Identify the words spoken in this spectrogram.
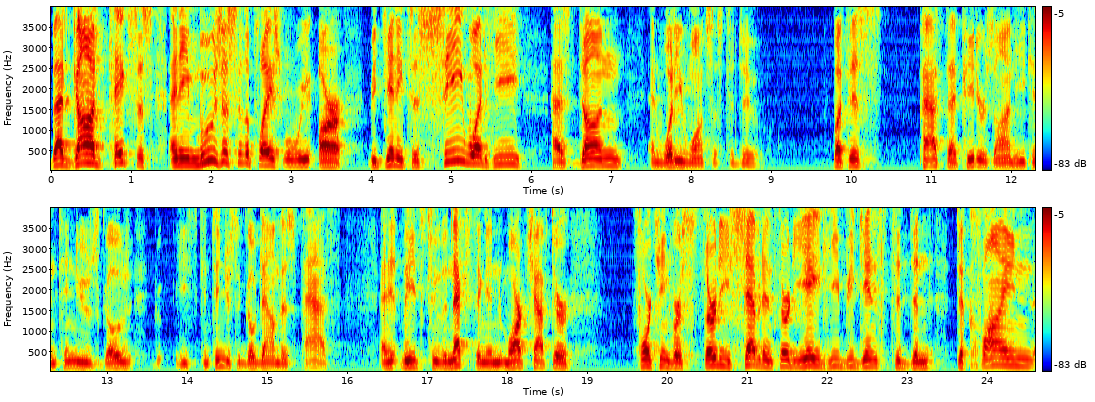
that God takes us and He moves us to the place where we are beginning to see what He has done and what He wants us to do. But this path that Peter's on, he continues goes he continues to go down this path, and it leads to the next thing in Mark chapter 14, verse 37 and 38. He begins to de- decline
